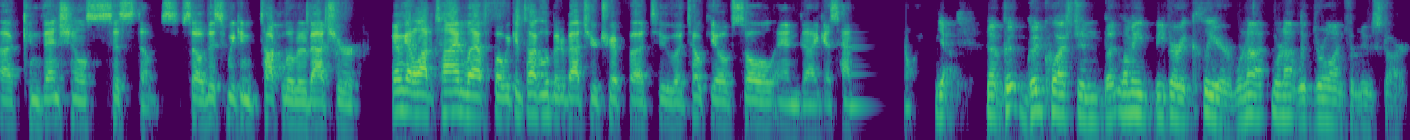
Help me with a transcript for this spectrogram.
uh, conventional systems? So this, we can talk a little bit about your, we haven't got a lot of time left, but we can talk a little bit about your trip uh, to uh, Tokyo, Seoul, and uh, I guess Hanoi. Yeah, no, good, good question. But let me be very clear: we're not, we're not withdrawing from New START.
